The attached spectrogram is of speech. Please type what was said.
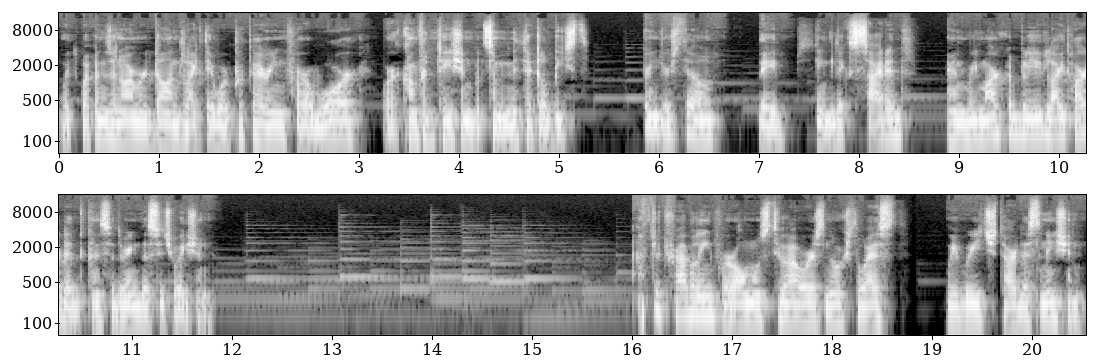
with weapons and armor donned like they were preparing for a war or a confrontation with some mythical beast. Stranger still, they seemed excited and remarkably light-hearted considering the situation. After traveling for almost two hours northwest, we reached our destination.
